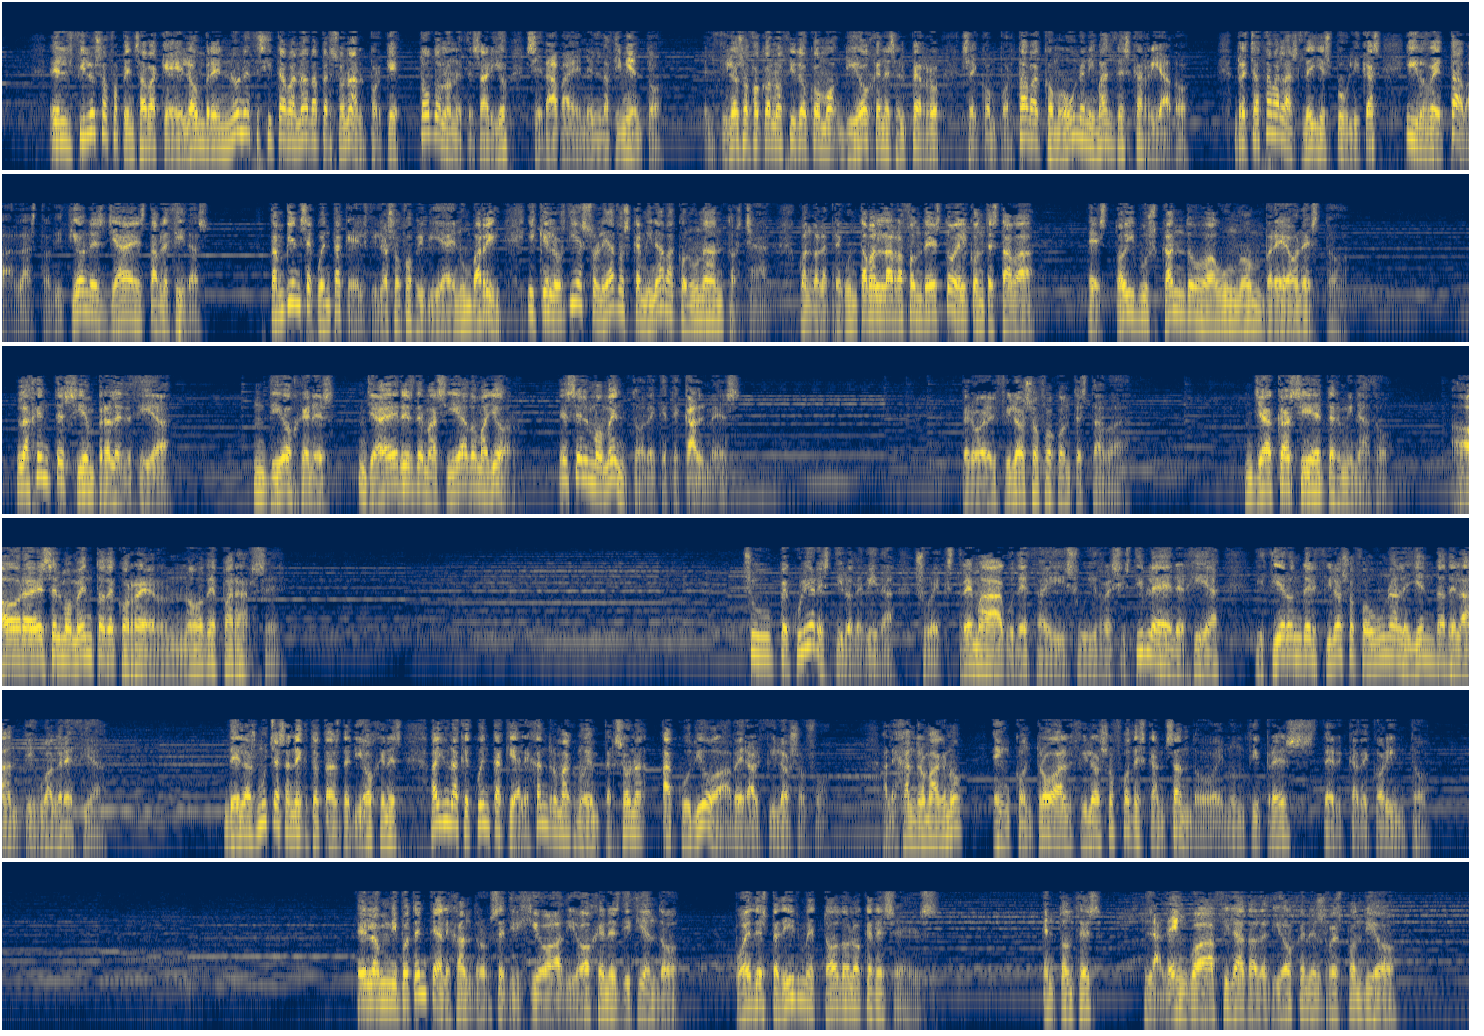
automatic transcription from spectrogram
El filósofo pensaba que el hombre no necesitaba nada personal porque todo lo necesario se daba en el nacimiento. El filósofo conocido como Diógenes el perro se comportaba como un animal descarriado. Rechazaba las leyes públicas y retaba las tradiciones ya establecidas. También se cuenta que el filósofo vivía en un barril y que los días soleados caminaba con una antorcha. Cuando le preguntaban la razón de esto, él contestaba, Estoy buscando a un hombre honesto. La gente siempre le decía, Diógenes, ya eres demasiado mayor, es el momento de que te calmes. Pero el filósofo contestaba, Ya casi he terminado. Ahora es el momento de correr, no de pararse. Su peculiar estilo de vida, su extrema agudeza y su irresistible energía hicieron del filósofo una leyenda de la antigua Grecia. De las muchas anécdotas de Diógenes, hay una que cuenta que Alejandro Magno en persona acudió a ver al filósofo. Alejandro Magno encontró al filósofo descansando en un ciprés cerca de Corinto. El omnipotente Alejandro se dirigió a Diógenes diciendo, Puedes pedirme todo lo que desees. Entonces, la lengua afilada de Diógenes respondió,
